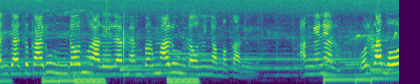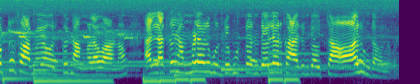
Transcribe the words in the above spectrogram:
പഞ്ചായത്തുകാരും ഉണ്ടോയെന്നും അറിയില്ല മെമ്പർമാരും ഉണ്ടോയെന്നും നമുക്കറിയില്ല അങ്ങനെയാണ്. അവർക്ക് ആ വോട്ട് സമയം അവർക്ക് ഞങ്ങളെ വേണം. അല്ലാത്ത നമ്മളെ ഒരു ബുദ്ധിമുട്ട് എന്തെങ്കിലും ഒരു കാര്യം ചോദിച്ചാൽ ആരും ഉണ്ടാവില്ല ഇവിടെ.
